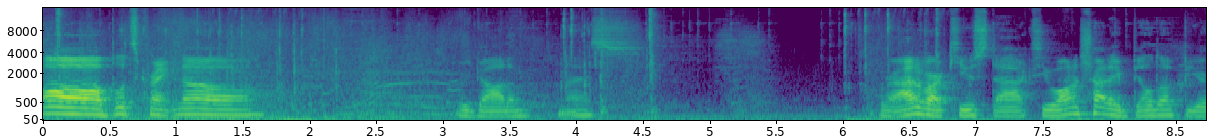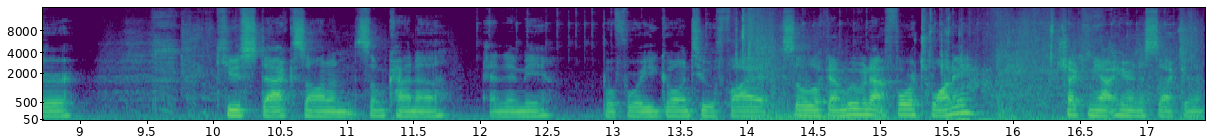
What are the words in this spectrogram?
Oh, Blitzcrank, no. We got him. Nice. We're out of our Q stacks. You want to try to build up your Q stacks on some kind of enemy before you go into a fight. So look, I'm moving at 420. Check me out here in a second.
